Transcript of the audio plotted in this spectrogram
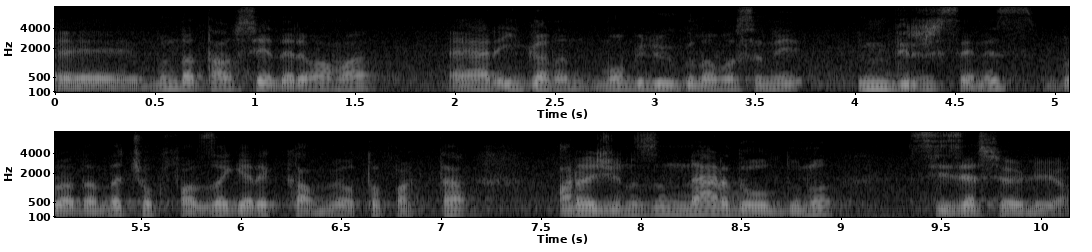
E, bunu da tavsiye ederim ama eğer İGA'nın mobil uygulamasını indirirseniz buradan da çok fazla gerek kalmıyor. Otoparkta aracınızın nerede olduğunu size söylüyor.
